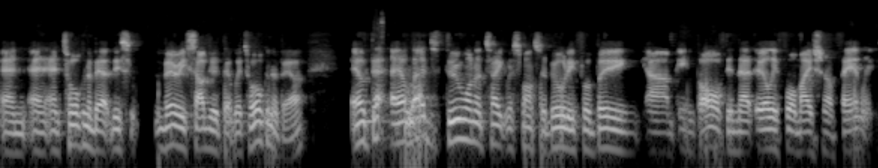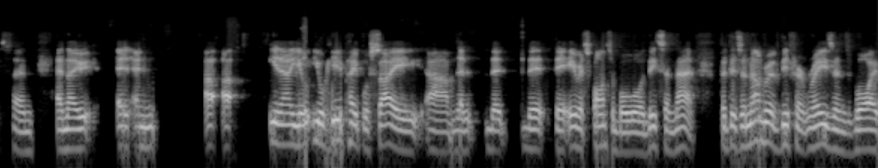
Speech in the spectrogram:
and, and and talking about this very subject that we're talking about, our da- our lads do want to take responsibility for being um, involved in that early formation of families, and and they and, and uh, uh, you know you you'll hear people say um, that that they're, they're irresponsible or this and that, but there's a number of different reasons why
